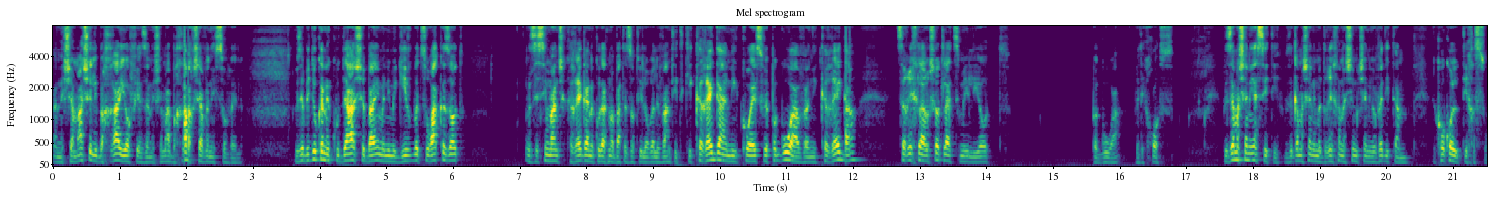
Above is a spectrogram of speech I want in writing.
הנשמה שלי בחרה יופי, אז הנשמה בחרה, ועכשיו אני סובל. וזה בדיוק הנקודה שבה אם אני מגיב בצורה כזאת, זה סימן שכרגע נקודת מבט הזאת היא לא רלוונטית. כי כרגע אני כועס ופגוע, ואני כרגע צריך להרשות לעצמי להיות פגוע ולכעוס. וזה מה שאני עשיתי, וזה גם מה שאני מדריך אנשים כשאני עובד איתם. וקודם כל תכעסו.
